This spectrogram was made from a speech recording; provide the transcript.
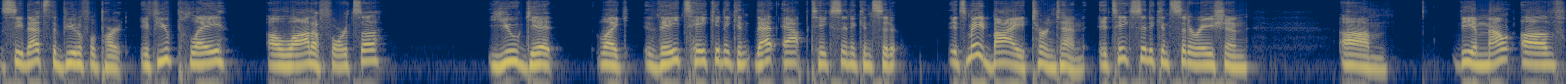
see, that's the beautiful part. If you play a lot of Forza, you get like they take into con- that app takes into consider. It's made by Turn Ten. It takes into consideration, um, the amount of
